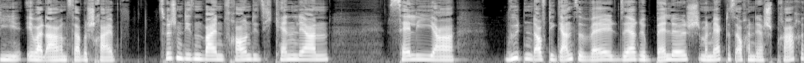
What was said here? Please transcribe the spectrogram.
die Ewald Ahrens da beschreibt. Zwischen diesen beiden Frauen, die sich kennenlernen, Sally ja wütend auf die ganze Welt, sehr rebellisch. Man merkt es auch an der Sprache.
